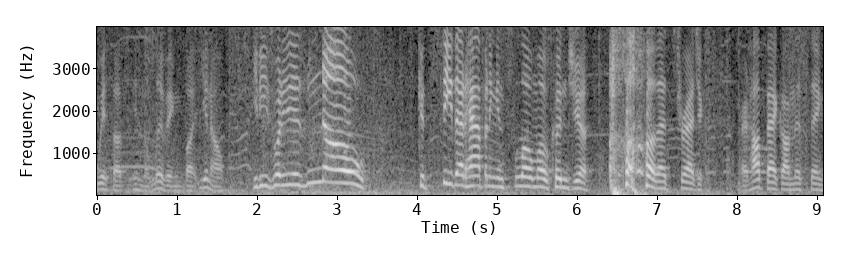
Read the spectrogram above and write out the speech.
with us in the living, but, you know, it is what it is. No! Could see that happening in slow-mo, couldn't you? oh, that's tragic. All right, hop back on this thing.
